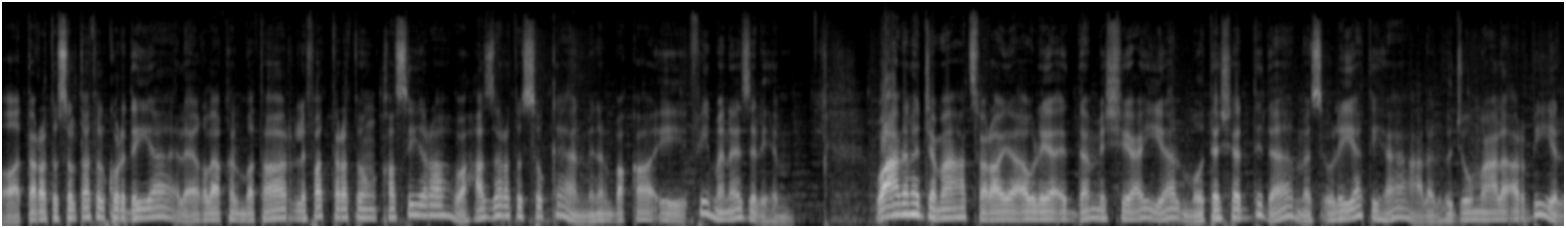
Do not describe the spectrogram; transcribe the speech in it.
واضطرت السلطات الكردية إلى إغلاق المطار لفترة قصيرة وحذرت السكان من البقاء في منازلهم. وأعلنت جماعة سرايا أولياء الدم الشيعية المتشددة مسؤوليتها على الهجوم على أربيل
